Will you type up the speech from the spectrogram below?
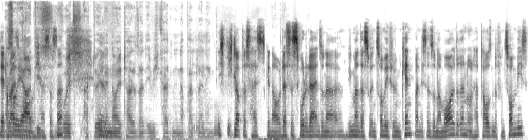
Dead Achso, Rising, ja, dies, heißt das, ne? wo jetzt aktuell ähm, der neue Teil seit Ewigkeiten in der Pipeline hängt. Ich, ich glaube, das heißt genau, das ist, wurde da in so einer, wie man das so in Zombie-Filmen kennt, man ist in so einer Mall drin und hat tausende von Zombies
